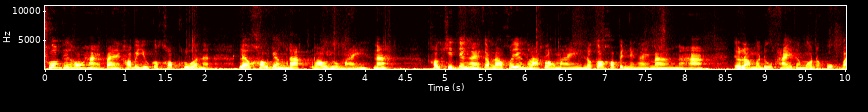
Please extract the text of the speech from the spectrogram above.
ช่วงที่เขาหายไปเนี่ยเขาไปอยู่กับครอบครัวน่ะแล้วเขายังรักเราอยู่ไหมนะเขาคิดยังไงกับเราเขายังรักเราไหมแล้วก็เขาเป็นยังไงบ้างนะคะ เดี๋ยวเรามาดูไพ่ทั้งหมดหกใบ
